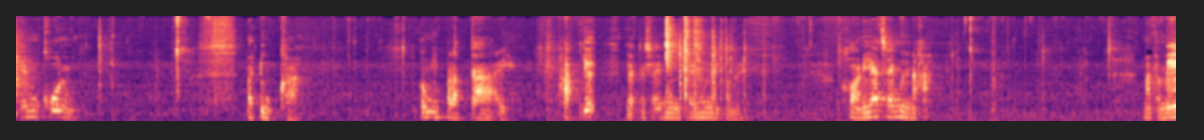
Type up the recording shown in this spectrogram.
เข้มข้น ปลาดุกค่ะแล้วก็มีปลากาย ผักเยอะ อยากจะใช้มือใช้มือดีกว่าไหม ขออนุญาตใช้มือนะคะ มาค่ะแม่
